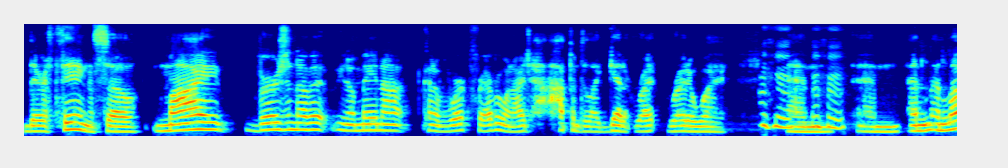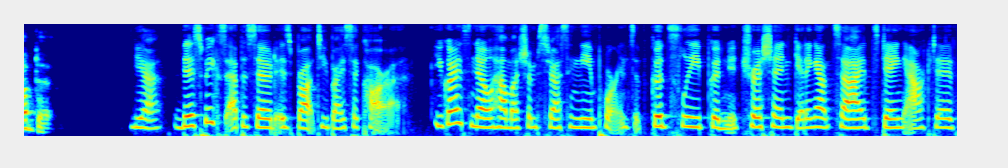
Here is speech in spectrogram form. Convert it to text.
their thing. So my version of it, you know, may not kind of work for everyone. I happen to like get it right right away, mm-hmm, and, mm-hmm. and and and loved it. Yeah. This week's episode is brought to you by Sakara. You guys know how much I'm stressing the importance of good sleep, good nutrition, getting outside, staying active,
